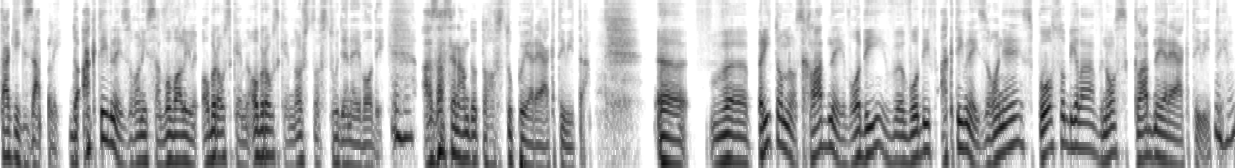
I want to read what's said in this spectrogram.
Tak ich zapli. Do aktívnej zóny sa vovalili obrovské, obrovské množstvo studenej vody. Mm-hmm. A zase nám do toho vstupuje reaktivita. E, v prítomnosť chladnej vody, v vody v aktívnej zóne spôsobila vnos kladnej reaktivity. Mm-hmm.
